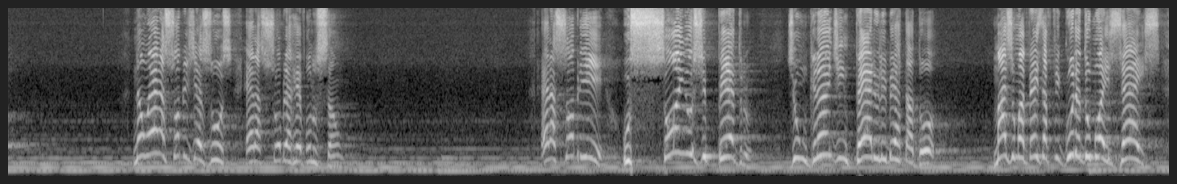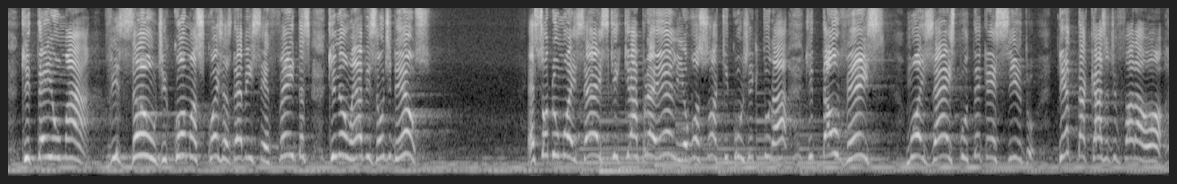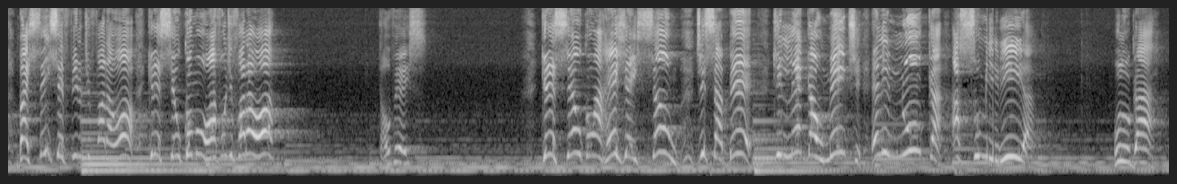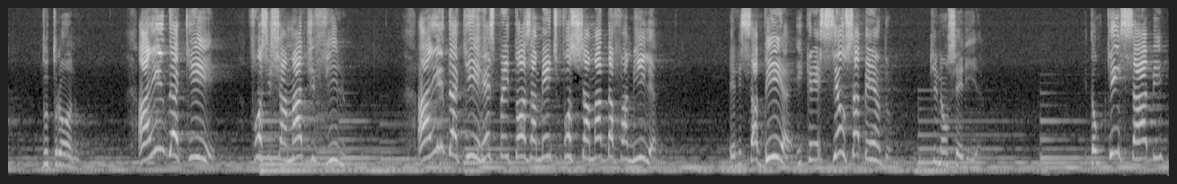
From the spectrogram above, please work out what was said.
Não era sobre Jesus, era sobre a revolução. Era sobre os sonhos de Pedro de um grande império libertador. Mais uma vez, a figura do Moisés, que tem uma visão de como as coisas devem ser feitas, que não é a visão de Deus. É sobre o Moisés que quer para ele. Eu vou só aqui conjecturar que talvez Moisés, por ter crescido dentro da casa de Faraó, mas sem ser filho de Faraó, cresceu como órfão de Faraó. Talvez. Cresceu com a rejeição de saber que legalmente ele nunca assumiria o lugar do trono, ainda que fosse chamado de filho, ainda que respeitosamente fosse chamado da família. Ele sabia e cresceu sabendo que não seria. Então, quem sabe,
